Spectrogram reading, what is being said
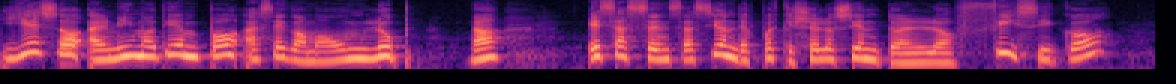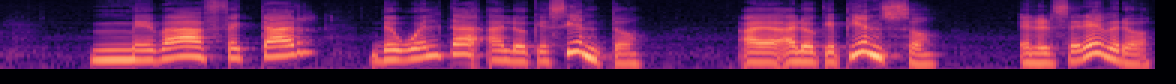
y eso al mismo tiempo hace como un loop, ¿no? Esa sensación después que yo lo siento en lo físico, me va a afectar de vuelta a lo que siento, a lo que pienso en el cerebro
